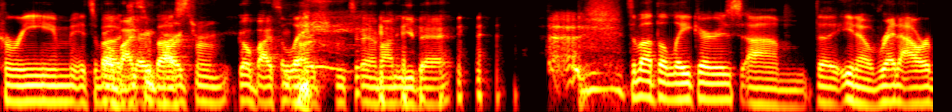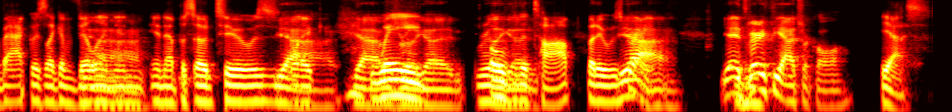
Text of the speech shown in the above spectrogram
Kareem. It's Go about buy Jerry some Buss. cards from. Go buy some cards from Tim on eBay. it's about the Lakers. Um, the you know Red Auerbach was like a villain Yeah. in in episode two. It was Yeah, like yeah, way really good, really over the top, but it was great. yeah, yeah, it's Mhm. very theatrical. Yes.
